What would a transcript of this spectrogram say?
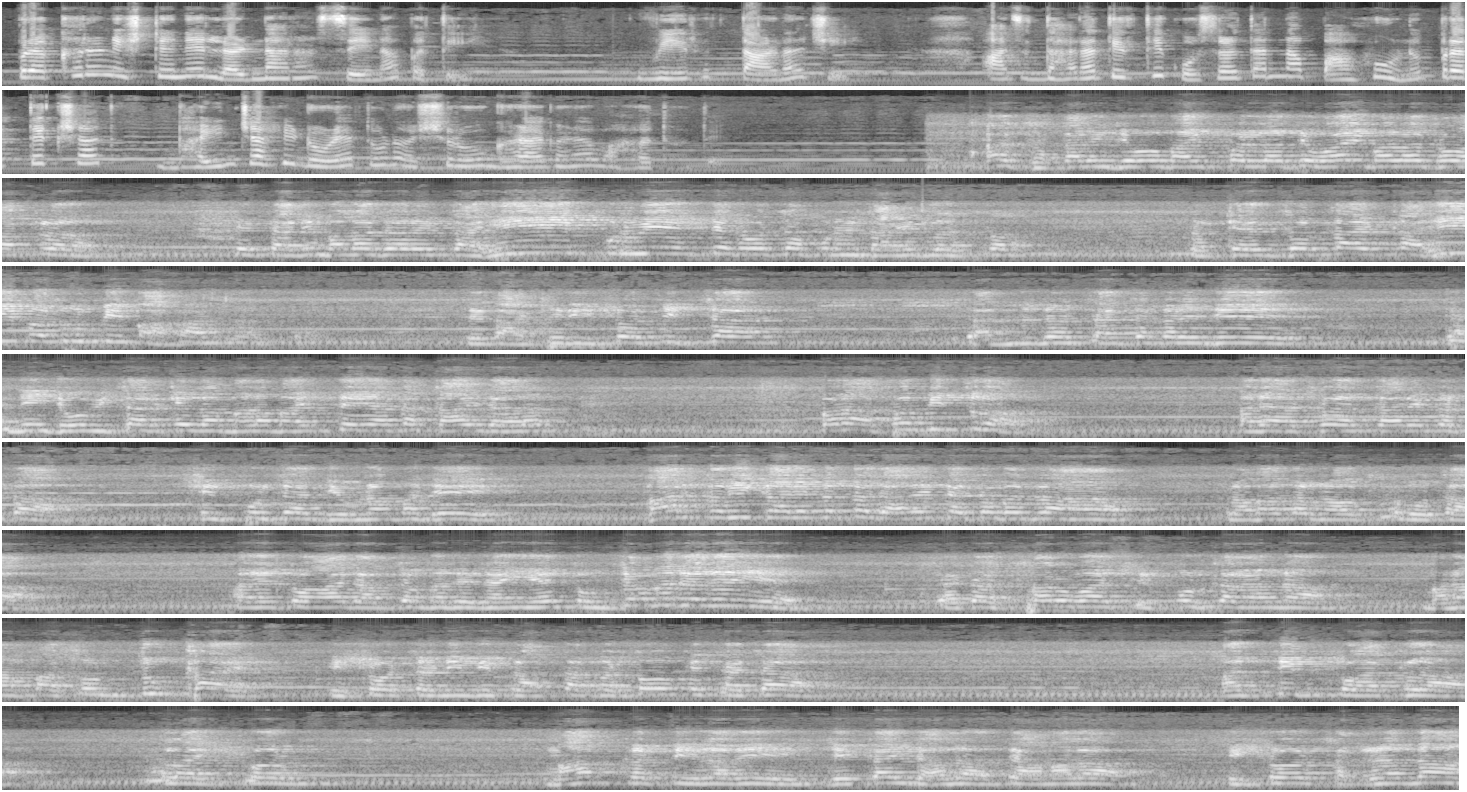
प्रखर निष्ठेने लढणारा सेनापती वीर तानाजी आज धारातीर्थी कोसळताना पाहून प्रत्यक्षात भाईंच्याही डोळ्यातून अश्रू घळाघळा वाहत होते. आज सकाळी जेव्हा बाईक पडलं तेव्हाही मला असं वाटलं की त्यांनी मला जर काही पूर्वी एक दोन वर्षापूर्वी सांगितलं असतं तर कॅन्सर काय काही बनून मी पाहणार ते तर अखेर ईश्वरची इच्छा त्यांना जर त्यांच्याकडे जे त्यांनी जो विचार केला मला माहीत नाही आता काय झालं. पण असं मित्र आणि असं कार्यकर्ता शिरपूरच्या जीवनामध्ये फार कमी कार्यकर्ता झाले. त्याच्यामधला हा प्रभाकर रावसाहेब होता. आणि तो आज आमच्यामध्ये नाहीये तुमच्यामध्ये नाही आहे त्याच्या सर्व शिरपूरकरांना मनापासून दुःख आहे. ईश्वरचरणी मी प्रार्थना करतो की त्याच्या अंतिम श्वासला त्याला ईश्वर माफ करतील आणि जे काही झालं ते आम्हाला ईश्वर सगळ्यांना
